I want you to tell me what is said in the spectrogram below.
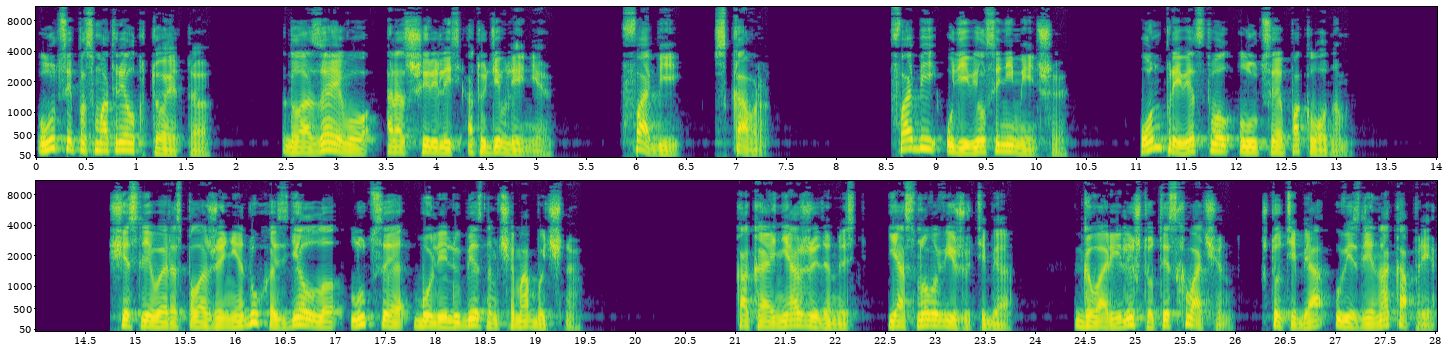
Луций посмотрел, кто это. Глаза его расширились от удивления. Фабий, Скавр. Фабий удивился не меньше. Он приветствовал Луция поклоном. Счастливое расположение духа сделало Луция более любезным, чем обычно. «Какая неожиданность! Я снова вижу тебя. Говорили, что ты схвачен, что тебя увезли на Капри».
